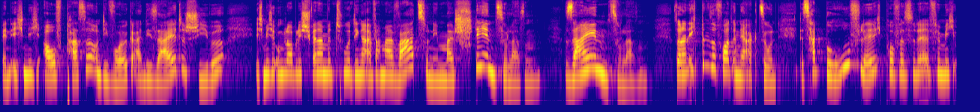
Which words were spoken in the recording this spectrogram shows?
wenn ich nicht aufpasse und die Wolke an die Seite schiebe, ich mich unglaublich schwer damit tue, Dinge einfach mal wahrzunehmen, mal stehen zu lassen, sein zu lassen, sondern ich bin sofort in der Aktion. Das hat beruflich, professionell für mich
